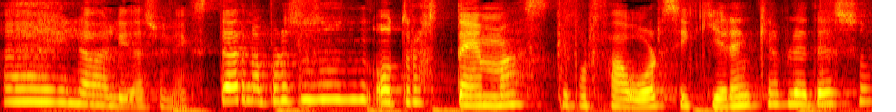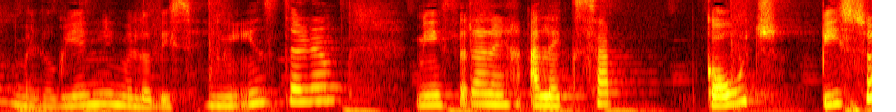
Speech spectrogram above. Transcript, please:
ay, la validación externa, pero esos son otros temas que por favor, si quieren que hable de eso, me lo vienen y me lo dicen en mi Instagram. Mi Instagram es Alexa Coach Piso.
